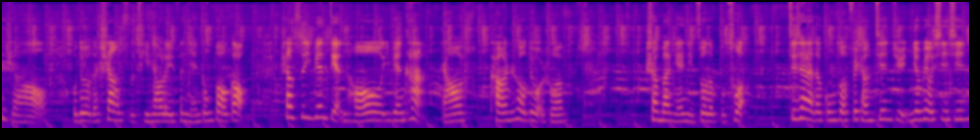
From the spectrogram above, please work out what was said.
的时候，我对我的上司提交了一份年终报告。上司一边点头一边看，然后看完之后对我说：“上半年你做的不错，接下来的工作非常艰巨，你有没有信心？”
